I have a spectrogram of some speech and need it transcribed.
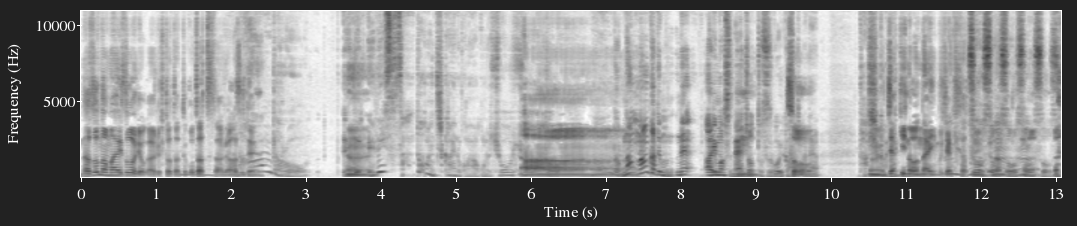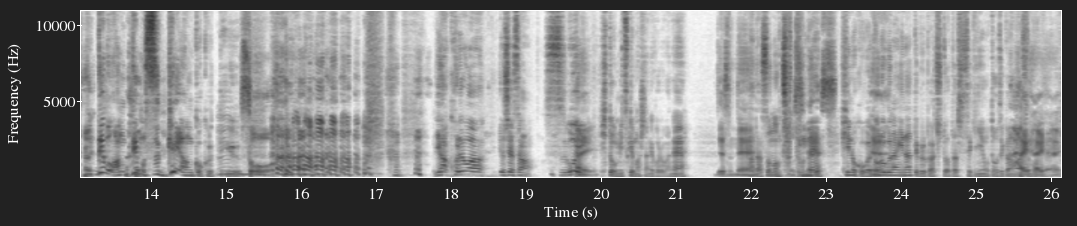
謎の埋蔵量がある人だってことは伝わるはずで。なんだろう。えうん。恵比寿さんとかに近いのかなこのひょうひょうとあー。なんだななんかでもねありますね、うん。ちょっとすごい感じがね。確かに、うん、邪気のない無邪気さといそうそうそうそうそう。そうでもあんでもすっげえ暗黒っていう、そう。いやこれは吉田さんすごはいい。人を見つけましたねこれはねですね。ただそのちょっとね火の粉がどのぐらいになってくるかちょっと私責任を取ってかますのではいはいはい。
